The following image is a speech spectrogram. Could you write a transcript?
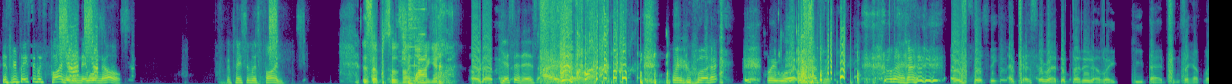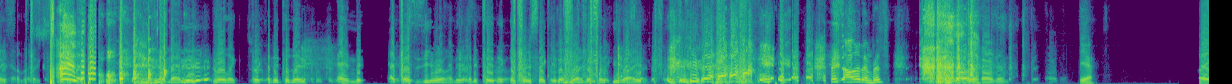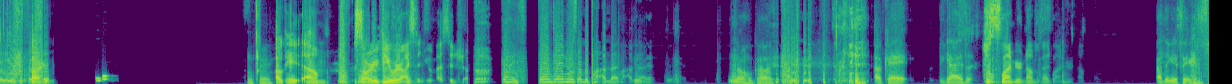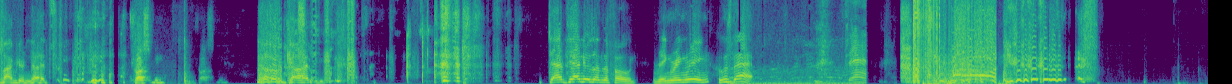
Just replace it with fun, and then they won't know. Replace it with fun. This episode's not coming out. Oh no. Yes, it is. I already said a lot. Wait, what? Wait, what? What happened? What happened? I was pressing, I pressed a random button on my keypad since I have my sound effects. Like, commanded or like shortcut into there, and I pressed zero on it, and it played like the first second of Why the Fuck You Lied. press all of them. Press. press all of them. All of them? Yeah. Alright, here's the first one. Okay. Okay, um, sorry, viewer, I sent you a message. Guys, Dan Daniels on the pot. I'm not doing No, God. Okay, guys. Just slam your numpad. I think it's saying slam your nuts. Trust me. Trust me. oh God. Dab Daniel's on the phone. Ring, ring, ring. Who's that? Damn.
